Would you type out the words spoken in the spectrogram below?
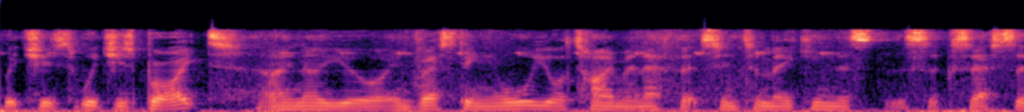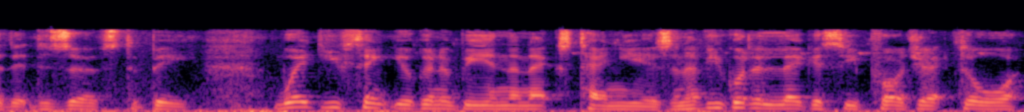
which is which is bright. I know you're investing all your time and efforts into making this the success that it deserves to be. Where do you think you're going to be in the next 10 years? And have you got a legacy project or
